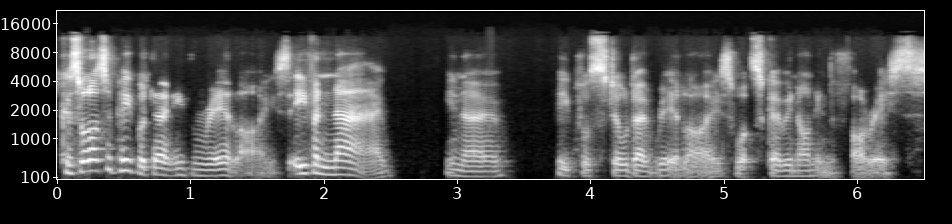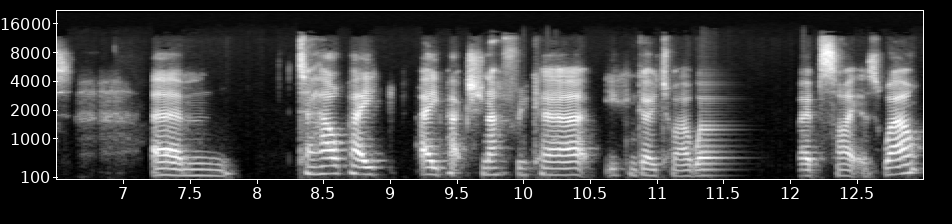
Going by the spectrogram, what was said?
because lots of people don't even realize, even now, you know, people still don't realize what's going on in the forests. Um, to help Ape, Ape Action Africa, you can go to our web- website as well.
